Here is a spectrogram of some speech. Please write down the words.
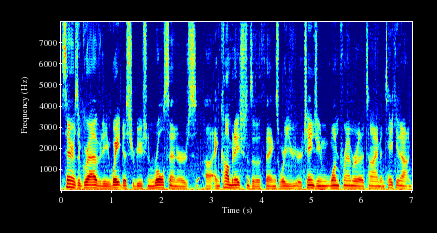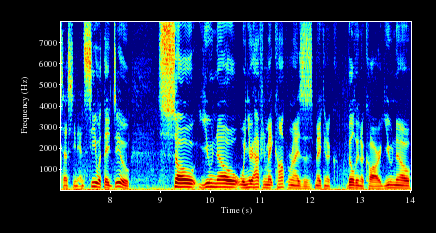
centers of gravity, weight distribution, roll centers, uh, and combinations of the things where you're changing one parameter at a time and taking it out and testing and see what they do. So you know when you're having to make compromises making a building a car, you know,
